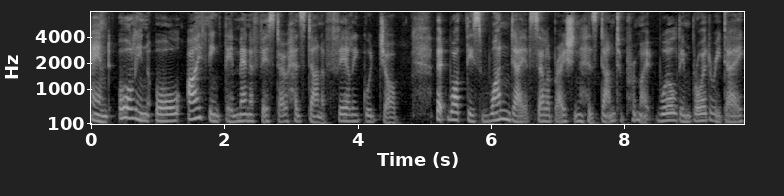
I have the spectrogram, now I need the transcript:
And all in all, I think their manifesto has done a fairly good job. But what this one day of celebration has done to promote World Embroidery Day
